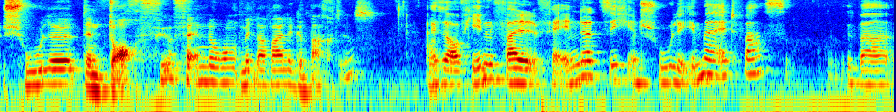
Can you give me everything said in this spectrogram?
Schule denn doch für Veränderungen mittlerweile gemacht ist? Also auf jeden Fall verändert sich in Schule immer etwas über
